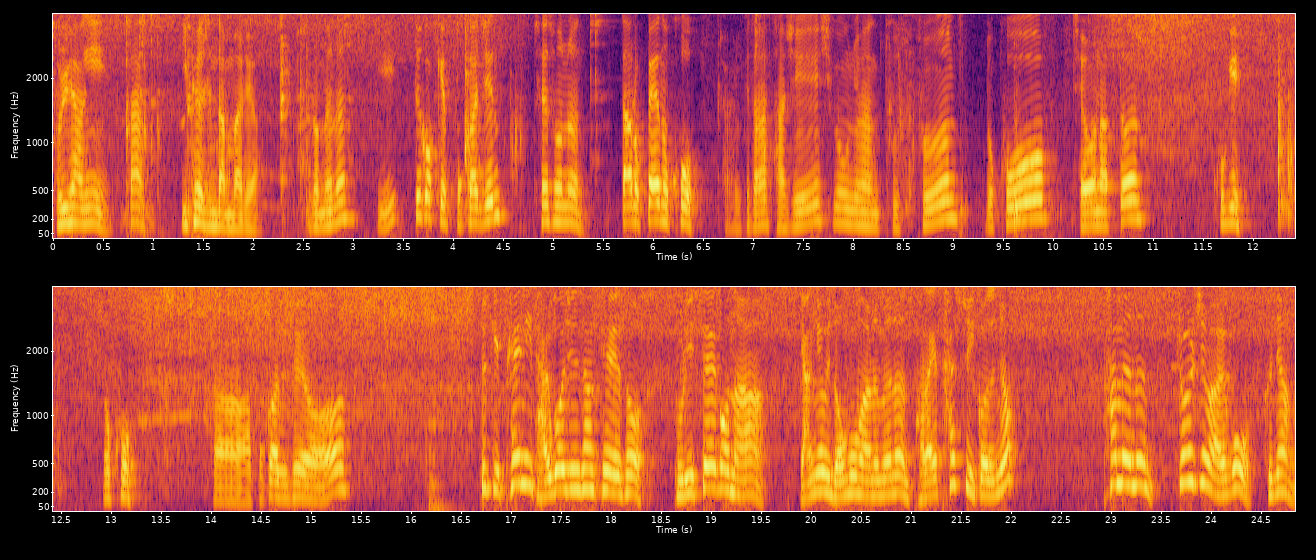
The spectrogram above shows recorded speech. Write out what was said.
불향이 싹 입혀진단 말이야. 그러면은 이 뜨겁게 볶아진 채소는 따로 빼놓고 자, 여기다 다시 식용유 한 두 스푼 넣고 재워놨던 고기 넣고 자 볶아주세요. 특히 팬이 달궈진 상태에서 불이 세거나 양념이 너무 많으면은 바닥에 탈 수 있거든요. 타면은 쫄지 말고 그냥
